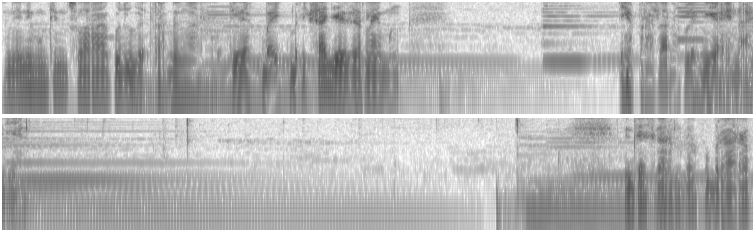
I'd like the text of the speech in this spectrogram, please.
Ini, ini mungkin suara aku juga terdengar tidak baik-baik saja karena emang ya perasaan aku lagi gak enak aja Intinya sekarang tuh aku berharap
